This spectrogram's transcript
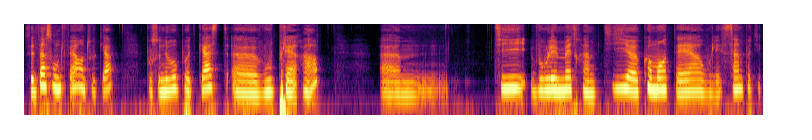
cette façon de faire en tout cas, pour ce nouveau podcast vous plaira. Si vous voulez mettre un petit commentaire ou les cinq petits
